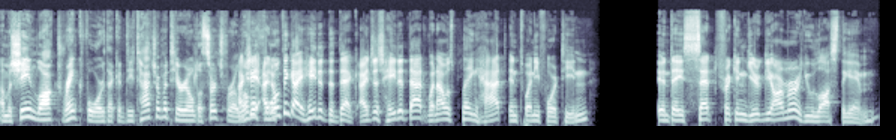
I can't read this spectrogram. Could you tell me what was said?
a machine locked rank 4 that could detach a material to search for a Actually, level 4 I don't think I hated the deck. I just hated that when I was playing Hat in 2014, and they set freaking Geargiarmor, you lost the game.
